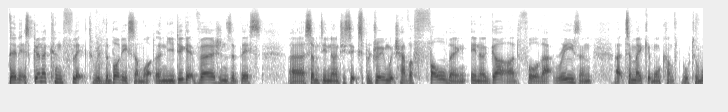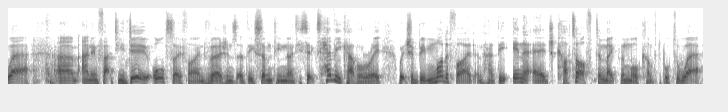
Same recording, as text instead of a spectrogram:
then it's going to conflict with the body somewhat. And you do get versions of this uh, 1796 Spadroon which have a folding inner guard for that reason uh, to make it more comfortable to wear. Um, and in fact, you do also find versions of the 1796 Heavy Cavalry which have been modified and had the inner edge cut off to make them more comfortable to wear.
